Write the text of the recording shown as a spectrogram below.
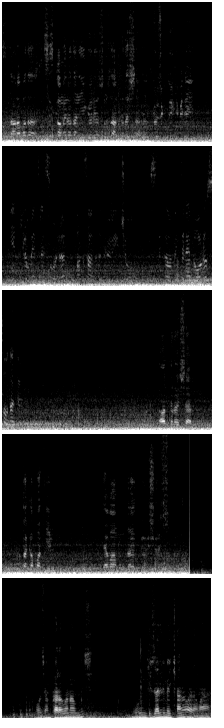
Siz arabada, siz kameradan iyi görüyorsunuz da arkadaşlar. Gözüktüğü gibi değil. 1 kilometre sonra Aksaklı Köyü içi yolu istikametine doğru sola dönün. Arkadaşlar burada kapatayım. Devamında görüşürüz. Hocam karavan almış. Oğlum güzel bir mekanı var ama ha.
